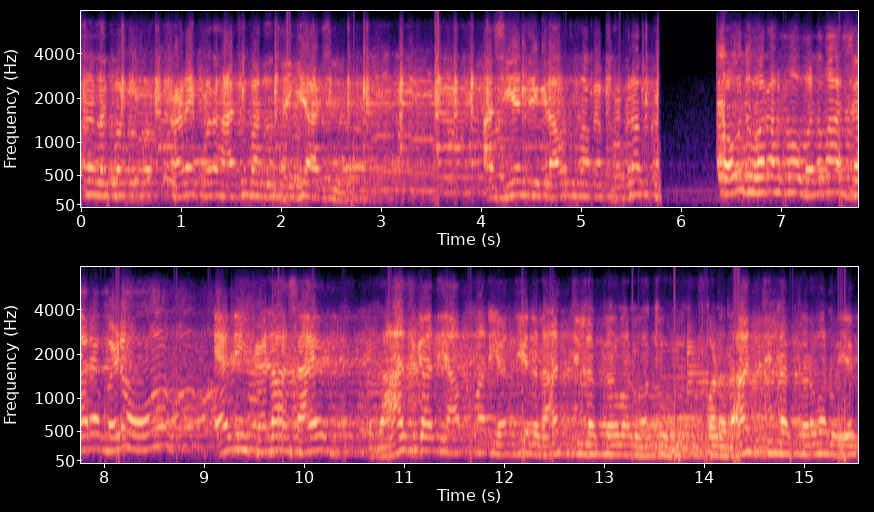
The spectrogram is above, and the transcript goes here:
એમાં આ વાતને લગભગ ત્રણેક વર્ષ આજુબાજુ થઈ ગયા છે. આ સીએનજી ગ્રાઉન્ડમાં અમે પ્રોગ્રામ ચૌદ વર્ષનો વનવાસ જ્યારે મળ્યો, એની પહેલા સાહેબ રાજગાદી આપવાની હતી અને રાજ જિલ્લા કરવાનું હતું. પણ રાજ જિલ્લા કરવાનું એક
